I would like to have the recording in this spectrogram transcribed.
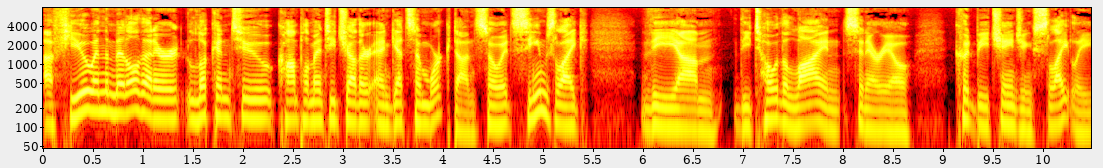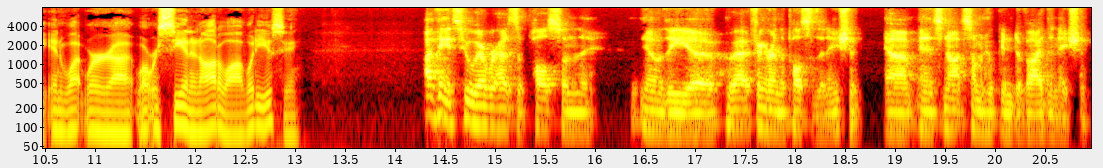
a few in the middle that are looking to complement each other and get some work done. So it seems like the um, the toe the line scenario could be changing slightly in what we're uh, what we're seeing in Ottawa. What are you seeing? I think it's whoever has the pulse on the you know the uh, finger on the pulse of the nation, um, and it's not someone who can divide the nation.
